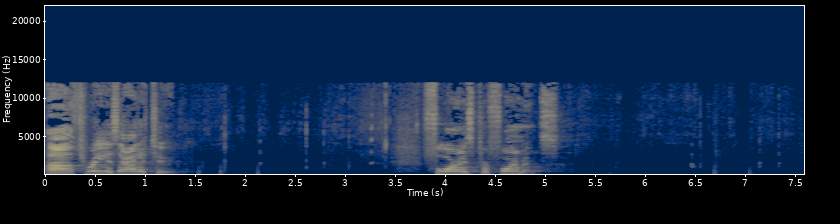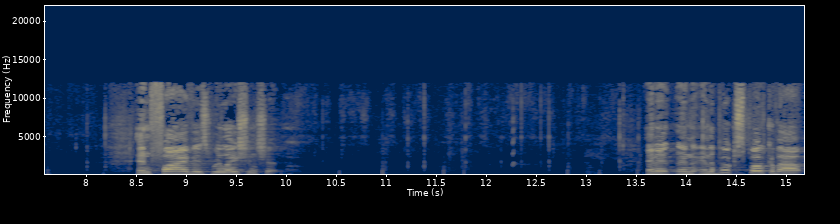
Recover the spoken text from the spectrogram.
Uh, three is attitude. Four is performance. And five is relationship. And, it, and, and the book spoke about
